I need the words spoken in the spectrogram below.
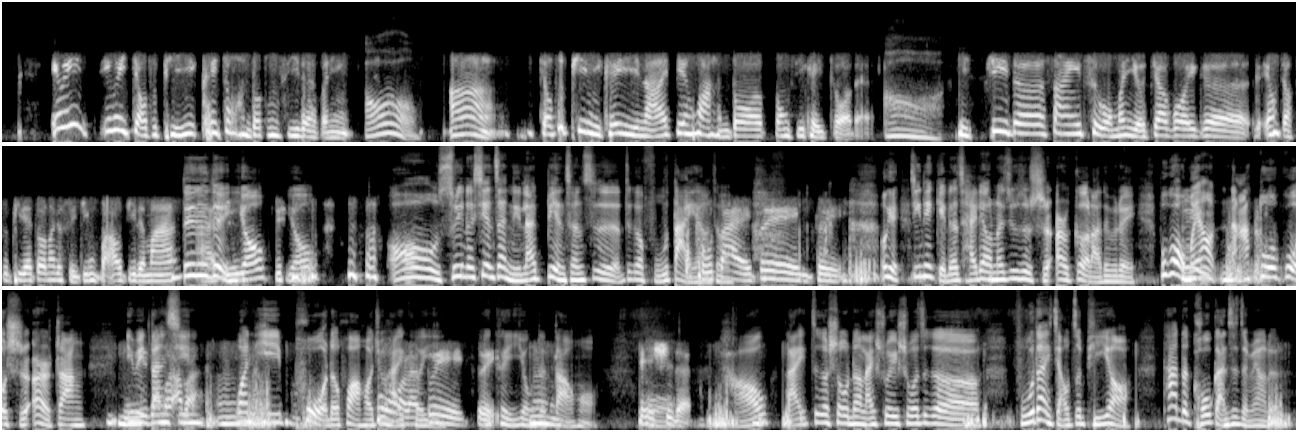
因为因为饺子皮可以做很多东西的，反正。哦。啊，饺子皮你可以拿来变化很多东西可以做的哦。你记得上一次我们有教过一个用饺子皮来做那个水晶包，记得吗？对对对，有有。哦，所以呢，现在你来变成是这个福袋呀，福袋，对对。OK，今天给的材料呢就是十二个了，对不对？不过我们要拿多过十二张，因为担心万一破的话哈，就还可以，对对，可以用得到哈。对，是的。好，来这个时候呢，来说一说这个福袋饺子皮哦，它的口感是怎么样的？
